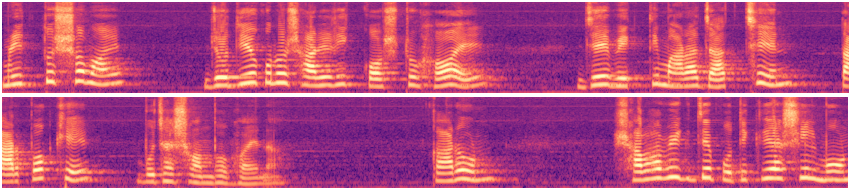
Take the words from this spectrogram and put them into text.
মৃত্যুর সময় যদিও কোনো শারীরিক কষ্ট হয়, যে ব্যক্তি মারা যাচ্ছেন, তার পক্ষে বোঝা সম্ভব হয় না। কারণ স্বাভাবিক যে প্রতিক্রিয়াশীল মন,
